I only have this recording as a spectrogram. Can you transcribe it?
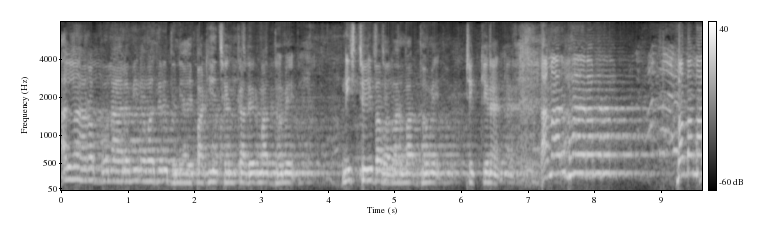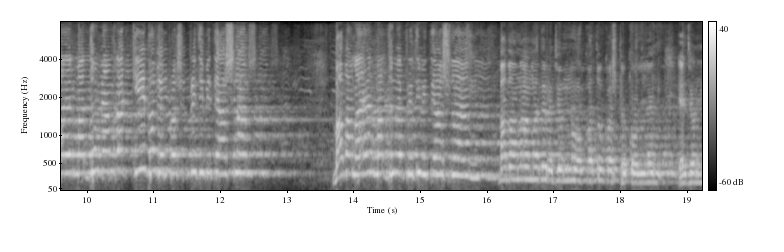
আল্লাহ রব্বুল আলামিন আমাদের দুনিয়ায় পাঠিয়েছেন কাদের মাধ্যমে? নিশ্চয়ই বাবা মার মাধ্যমে ঠিক কিনা? আমার ভাইরা বাবা মায়ের মাধ্যমে আমরা কীভাবে পৃথিবীতে আসলাম? বাবা মায়ের মাধ্যমে পৃথিবীতে আসলাম। বাবা মা আমাদের জন্য কত কষ্ট করলেন। এজন্য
